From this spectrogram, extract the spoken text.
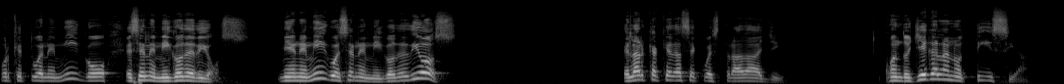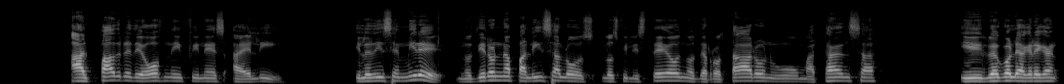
porque tu enemigo es enemigo de Dios. Mi enemigo es enemigo de Dios. El arca queda secuestrada allí. Cuando llega la noticia al padre de Ovni y Finés, a Elí, y le dicen, mire, nos dieron una paliza los, los filisteos, nos derrotaron, hubo matanza, y luego le agregan,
